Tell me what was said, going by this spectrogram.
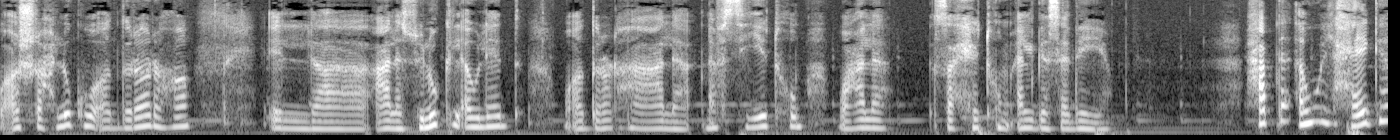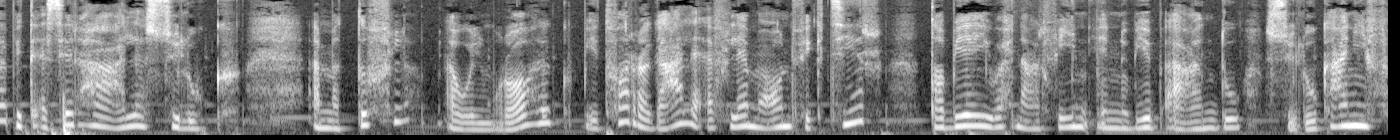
وأشرح لكم أضرارها على سلوك الأولاد وأضرارها على نفسيتهم وعلى صحتهم الجسدية. هبدأ أول حاجة بتأثيرها على السلوك. أما الطفل أو المراهق بيتفرج على أفلام عنف كتير طبيعي وإحنا عارفين إنه بيبقى عنده سلوك عنيف.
